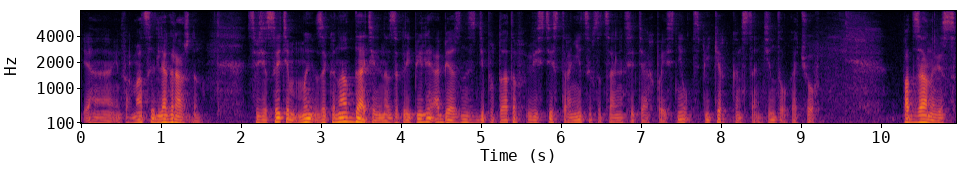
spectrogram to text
э, информации для граждан. В связи с этим мы законодательно закрепили обязанность депутатов вести страницы в социальных сетях, пояснил спикер Константин Толкачев. Под занавес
